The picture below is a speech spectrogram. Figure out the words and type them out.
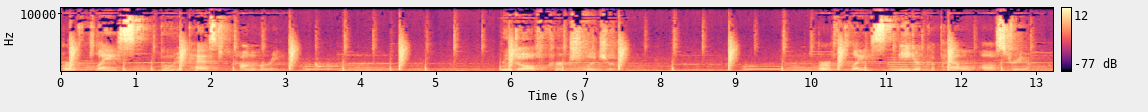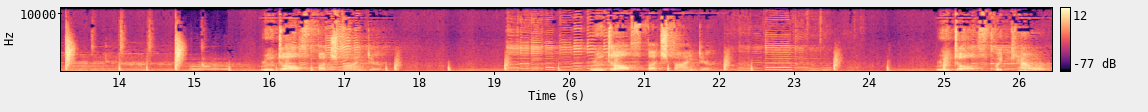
Birthplace Budapest, Hungary. Rudolf Kirchschläger. Birthplace Niederkappel, Austria. Rudolf Buchbinder. Rudolf Buchbinder. Rudolf Wittkower.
